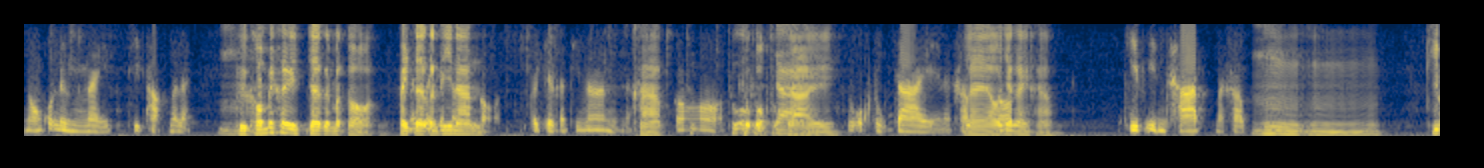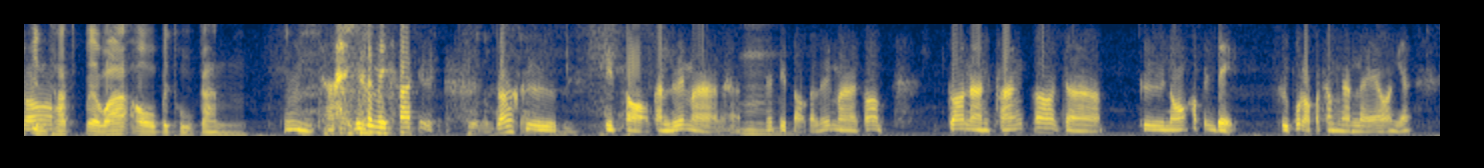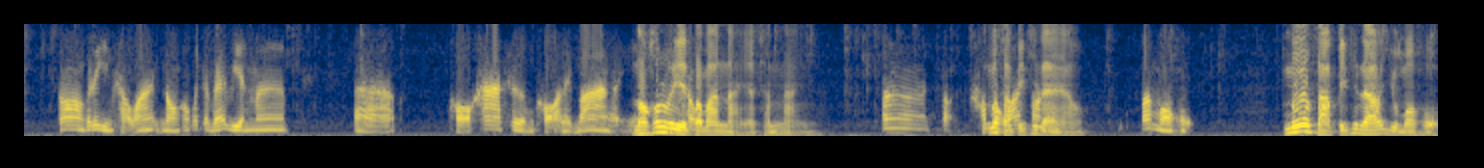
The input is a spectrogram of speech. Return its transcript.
น้องคนหนึ่งในที่ผับนั่นแหละ คือเขาไม่เคยเจอกันมาก่อน ไปเจอกันที่นั่นไม่เคยเจอกัมาก่อไปเจอกันที่นั่นนะคครัรับ ก็ถูกถูกอกถูกใจถูกอกถูกใจนะครับ แล้วยังไงครับ คีปอินทัชนะครับ อืมอืมคลิปก็อินทัชแปลว่าเอาไปถูกัน อืมใช่ไม่ใช่ ก็คือติดต่อกันเรื่อยมานะฮะอืมได้ติดต่อกันเรื่อยมา ก็ ก็นานครั้งก็จะคือน้องเขาเป็นเด็ก คือพวกเราก็ทำงานแล้วอย่างเงี้ย ก็ก็ได้ยินข่าวว่า น้องเขาก็จะแวะเวียนมา อ่า ขอค่าเทอมขออะไรบ้างอะไรเงี้ยน้องเขาเรียนประมาณไหนอะชั้นไหนอ่าตอนเขาบเมื่ออกสามว่าปีที่แล้วว่ามหก เมื่อสามปีที่แล้วอยู่มหก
